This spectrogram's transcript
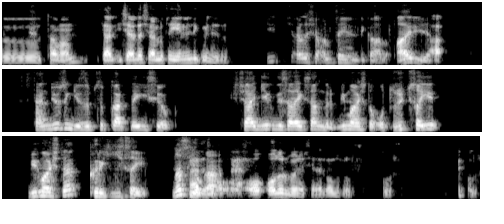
Ee, tamam. Sen içeride Charlotte'a yenildik mi dedin? İçeride Charlotte'a yenildik abi. Ayrıca A- sen diyorsun ki zıp zıp kartla ilgisi yok. Shai Gilgis Alexander bir maçta 33 sayı bir maçta 42 sayı. Nasıl yok Kardeşim, abi? o- o- olur böyle şeyler. Olur olur. Olur. Olur.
